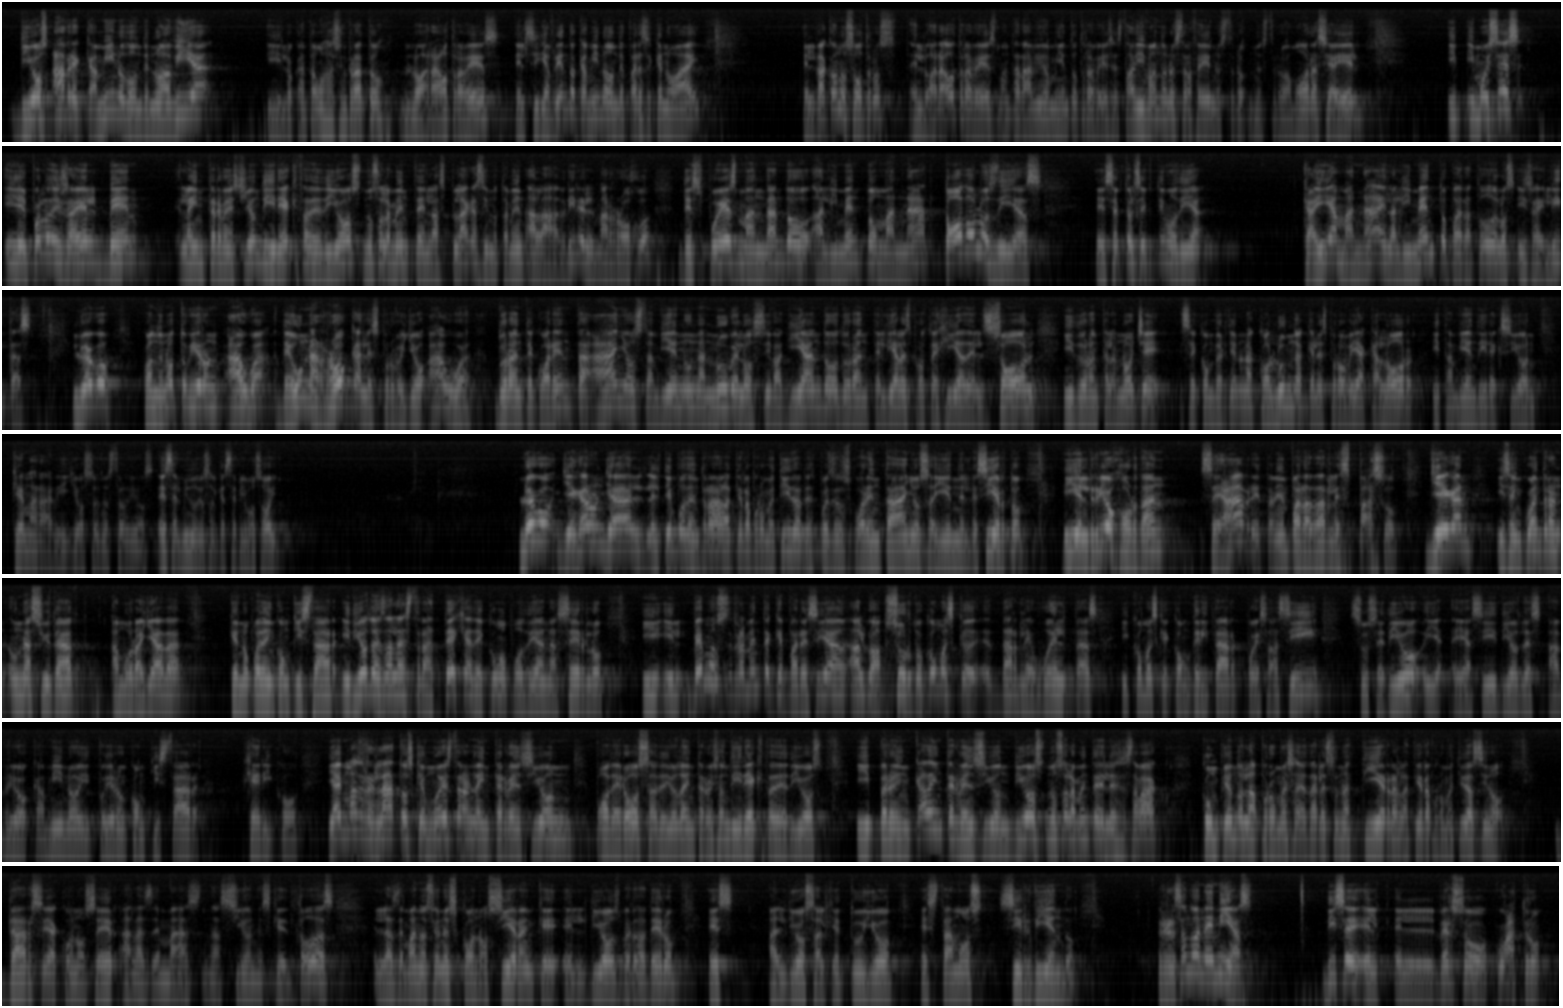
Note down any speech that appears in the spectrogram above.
Dios abre camino donde no había y lo cantamos hace un rato, lo hará otra vez. Él sigue abriendo camino donde parece que no hay. Él va con nosotros, Él lo hará otra vez, mandará avivamiento otra vez, está avivando nuestra fe, nuestro, nuestro amor hacia Él. Y, y Moisés y el pueblo de Israel ven la intervención directa de Dios, no solamente en las plagas, sino también al abrir el mar rojo, después mandando alimento maná todos los días, excepto el séptimo día, caía maná, el alimento para todos los israelitas. Luego, cuando no tuvieron agua, de una roca les proveyó agua. Durante 40 años también una nube los iba guiando, durante el día les protegía del sol y durante la noche se convertía en una columna que les proveía calor y también dirección. Qué maravilloso es nuestro Dios. Es el mismo Dios al que servimos hoy. Luego llegaron ya el, tiempo de entrar a la tierra prometida, después de esos 40 años ahí en el desierto, y el río Jordán se abre también para darles paso. Llegan y se encuentran una ciudad amurallada que no pueden conquistar y Dios les da la estrategia de cómo podían hacerlo. Y, vemos realmente que parecía algo absurdo, cómo es que darle vueltas y cómo es que con gritar, pues así sucedió y, y así Dios les abrió camino y pudieron conquistar Jericó. Y hay más relatos que muestran la intervención poderosa de Dios, la intervención directa de Dios. Y pero en cada intervención Dios no solamente les estaba cumpliendo la promesa de darles una tierra, la tierra prometida, sino darse a conocer a las demás naciones, que todas las demás naciones conocieran que el Dios verdadero es al Dios al que tú y yo estamos sirviendo. Regresando a Nehemías, dice el, el verso 4,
